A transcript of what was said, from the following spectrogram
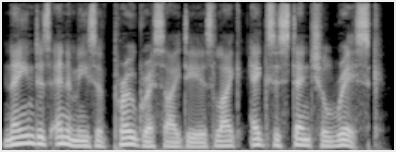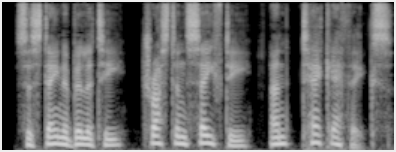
named as enemies of progress ideas like existential risk, sustainability, trust and safety, and tech ethics.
